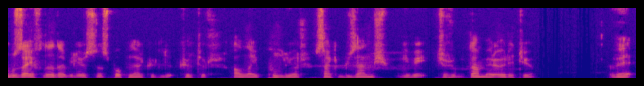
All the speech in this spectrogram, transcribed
Bu zayıflığı da biliyorsunuz popüler kültür allayıp pulluyor. Sanki güzelmiş gibi çocukluktan beri öğretiyor. Ve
